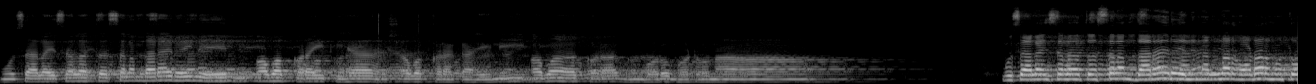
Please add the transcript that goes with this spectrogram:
মুসা আলাই সাল্লাম দাঁড়ায় রইলেন। অবাক করা ইতিহাস, অবাক করা কাহিনী, অবাক করা বড় ঘটনা। মুসা আলাই সাল্লাম দাঁড়ায় রইলেন আল্লাহর অর্ডার মতো।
